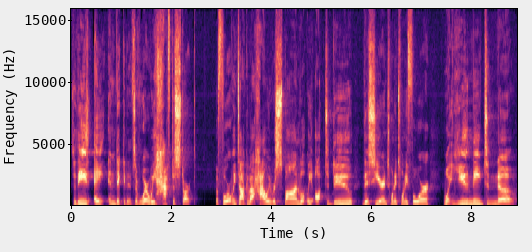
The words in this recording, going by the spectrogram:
So, these eight indicatives of where we have to start. Before we talk about how we respond, what we ought to do this year in 2024, what you need to know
